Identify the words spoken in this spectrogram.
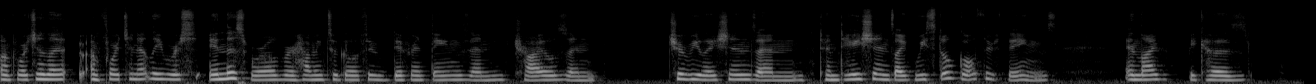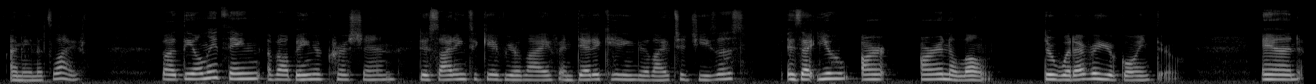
unfortunately unfortunately we're in this world we're having to go through different things and trials and tribulations and temptations, like we still go through things in life because I mean, it's life. But the only thing about being a Christian, deciding to give your life and dedicating your life to Jesus is that you aren't aren't alone through whatever you're going through. And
